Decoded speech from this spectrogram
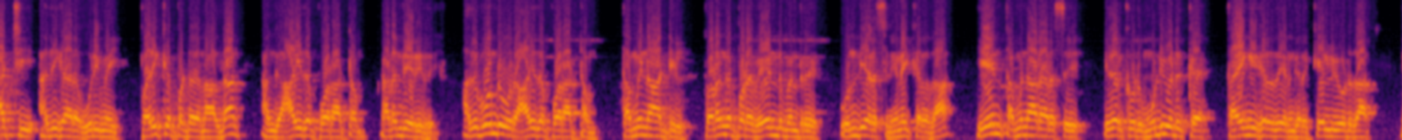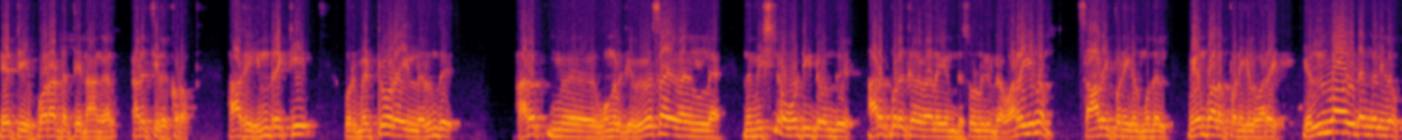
ஆட்சி அதிகார உரிமை பறிக்கப்பட்டதனால்தான் அங்கு ஆயுத போராட்டம் நடந்தேறியது. அதுபோன்ற ஒரு ஆயுத போராட்டம் தமிழ்நாட்டில் தொடங்கப்பட வேண்டும் என்று ஒன்றிய அரசு நினைக்கிறதா? ஏன் தமிழ்நாடு அரசு இதற்கு ஒரு முடிவெடுக்க தயங்குகிறது என்கிற கேள்வியோடு தான் நேற்றைய போராட்டத்தை நாங்கள் நடத்தியிருக்கிறோம். ஆக இன்றைக்கு ஒரு மெட்ரோ ரயிலிருந்து இருந்து அறப் உங்களுக்கு விவசாய வேலையில் இந்த மிஷினை ஓட்டிக்கிட்டு வந்து அறப்பறுக்கிற வேலை என்று சொல்கின்ற வரையிலும் சாலை பணிகள் முதல் மேம்பால பணிகள் வரை எல்லா இடங்களிலும்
